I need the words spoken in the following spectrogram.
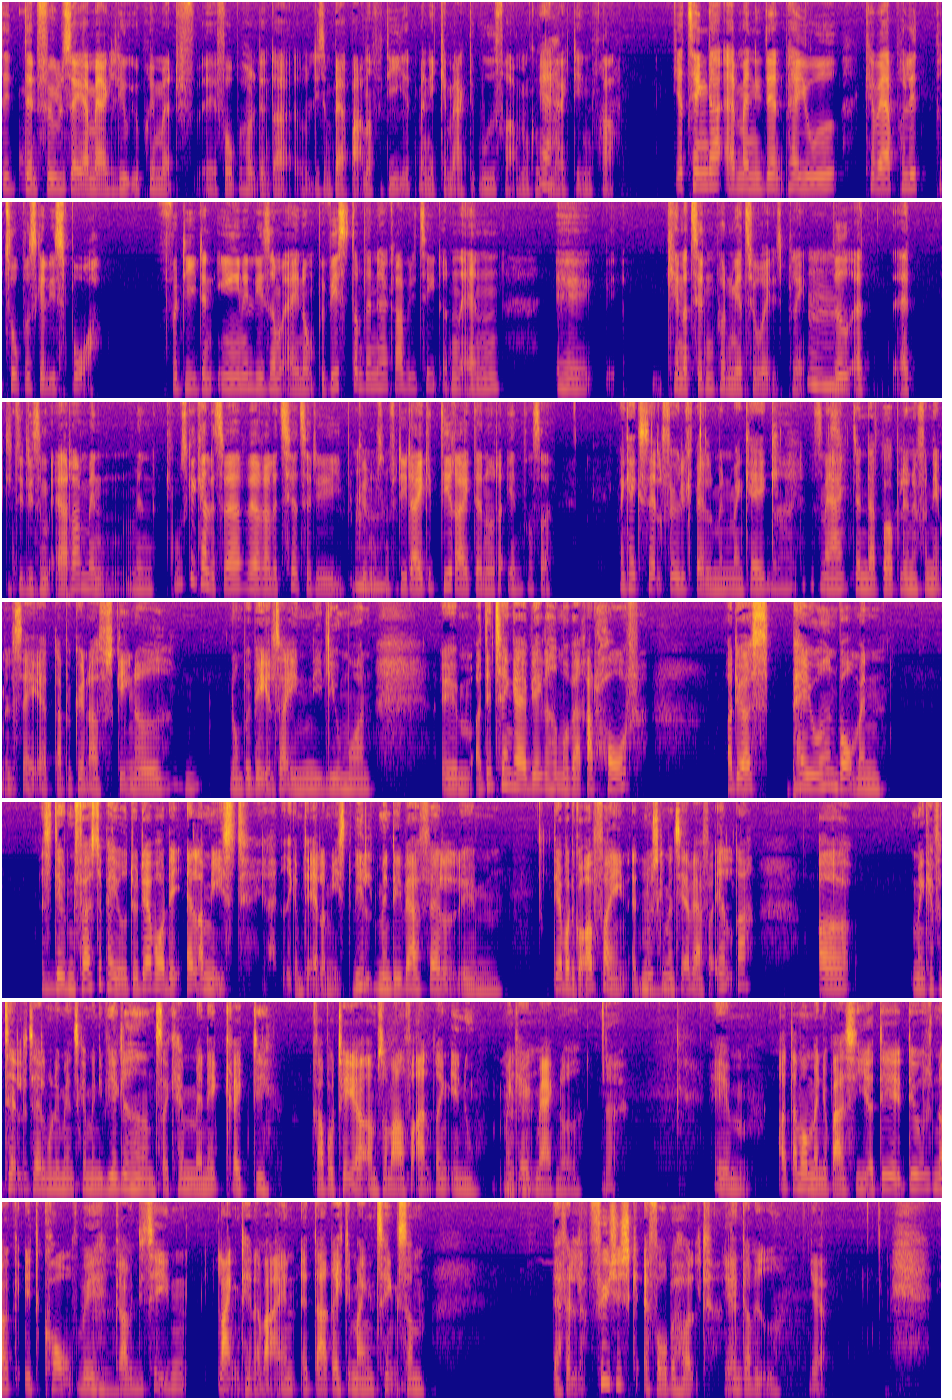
det, den følelse af at mærke liv jo primært øh, forbeholdt den, der ligesom bærer barnet, fordi at man ikke kan mærke det udefra, men kun Ja. kan mærke det indenfra. Jeg tænker, at man i den periode kan være på lidt på to forskellige spor. Fordi den ene ligesom er enormt bevidst om den her graviditet, og den anden øh, kender til den på et mere teoretisk plan. Mm. Ved, at, at det ligesom er der, men, men måske kan det lidt svært ved at relatere til det i begyndelsen, mm. fordi der ikke direkte er noget, der ændrer sig. Man kan ikke selv føle kvalmen, man kan ikke Nej, mærke den der boblende fornemmelse af, at der begynder at ske noget, nogle bevægelser inde i livmoderen. Øhm, og det tænker jeg i virkeligheden må være ret hårdt. Og det er også perioden, hvor man... Altså det er jo den første periode, det er jo der, hvor det er allermest... Eller jeg ved ikke, om det er allermest vildt, men det er i hvert fald øhm, der, hvor det går op for en, at nu skal man til at være forældre. Og man kan fortælle det til alle mulige mennesker, men i virkeligheden, så kan man ikke rigtig rapportere om så meget forandring endnu. Man kan jo ikke mærke noget. Nej. Øhm, og der må man jo bare sige, og det, det er jo nok et kår ved mm. graviditeten langt hen ad vejen, at der er rigtig mange ting, som i hvert fald fysisk er forbeholdt Ja. den gravide. Ja.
